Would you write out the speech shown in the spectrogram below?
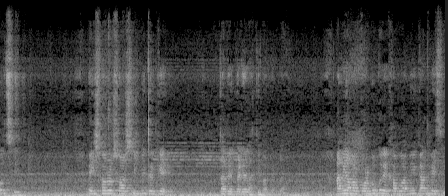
বলছি, এই সরল সহজ শিল্পীদেরকে তাদের পেটে রাখতে পারবেন না। আমি আমার কর্ম করে খাব, আমি গান গাইছি।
